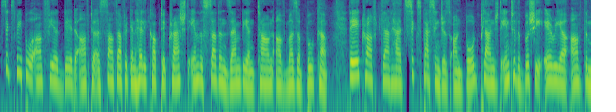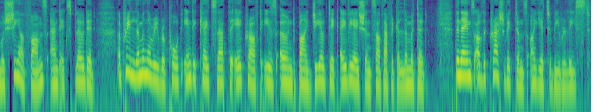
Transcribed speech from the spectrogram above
Six people are feared dead after a South African helicopter crashed in the southern Zambian town of Mazabuka. The aircraft that had six passengers on board plunged into the bushy area of the Mushia farms and exploded. A preliminary report indicates that the aircraft is owned by Geotech Aviation South Africa Limited. The names of the crash victims are yet to be released.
